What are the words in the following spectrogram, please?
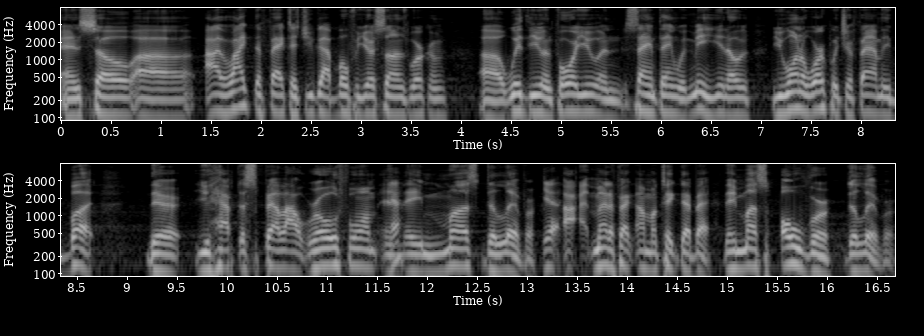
and so uh, I like the fact that you got both of your sons working uh, with you and for you, and same thing with me. You know, you want to work with your family, but there you have to spell out roles for them, and Yeah. they must deliver. Yeah. I, matter of fact, I'm gonna take that back. They must over deliver.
